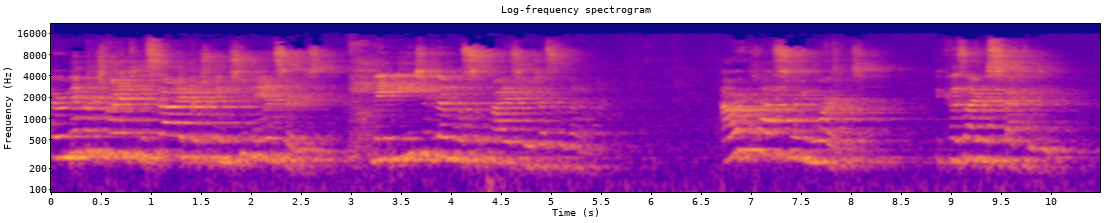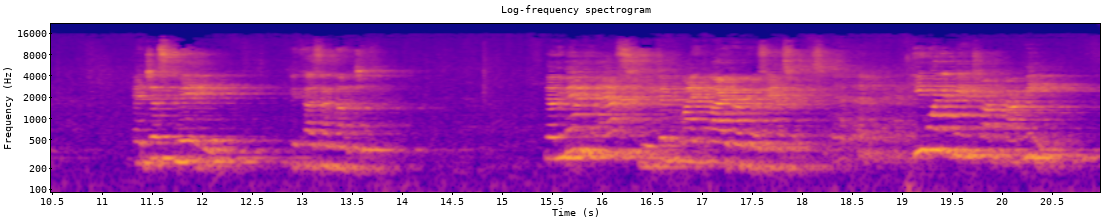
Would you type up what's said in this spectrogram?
I remember trying to decide between two answers. Maybe each of them will surprise you just a little. Worked because I respected you. And just maybe because I loved you. Now, the man who asked me didn't like either of those answers. He wanted me to talk about me.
